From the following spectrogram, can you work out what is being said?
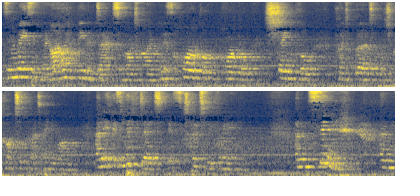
It's an amazing thing. I, I have been in debt in my time, and it's a horrible, horrible, shameful kind of burden which you can't talk about to anyone. And if it's lifted, it's totally freeing. And sin and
